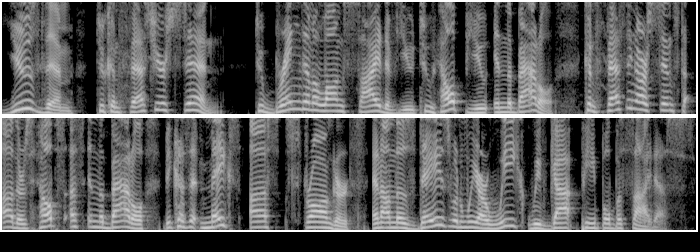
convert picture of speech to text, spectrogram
use them to confess your sin, to bring them alongside of you, to help you in the battle. Confessing our sins to others helps us in the battle because it makes us stronger. And on those days when we are weak, we've got people beside us.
